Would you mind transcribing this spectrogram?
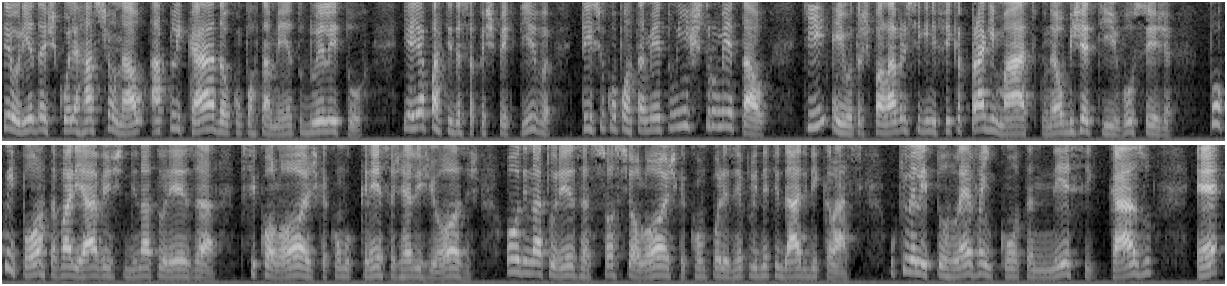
teoria da escolha racional aplicada ao comportamento do eleitor. E aí, a partir dessa perspectiva, tem-se o comportamento instrumental, que, em outras palavras, significa pragmático, né, objetivo, ou seja, Pouco importa variáveis de natureza psicológica, como crenças religiosas, ou de natureza sociológica, como, por exemplo, identidade de classe. O que o eleitor leva em conta nesse caso é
